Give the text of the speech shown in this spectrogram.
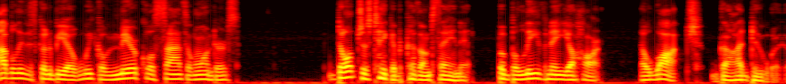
I believe it's going to be a week of miracles, signs, and wonders. Don't just take it because I'm saying it, but believe it in your heart and watch God do it.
